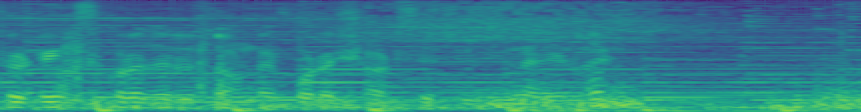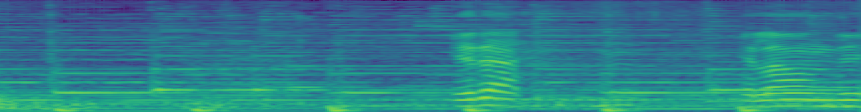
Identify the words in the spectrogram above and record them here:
షూటింగ్స్ కూడా జరుగుతూ ఉంటాయి. ఫోటో షాట్స్ చూస్తున్నారు ఏరా ఎలా ఉంది?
